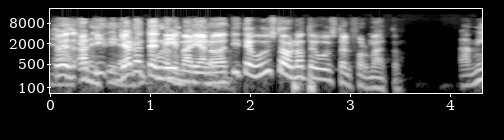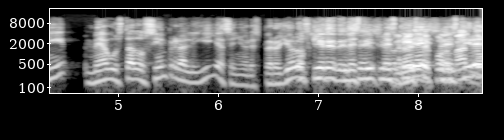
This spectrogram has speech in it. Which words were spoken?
Entonces, a ti, ya no entendí. Mariano. ¿A ti te gusta o no te gusta el formato? A mí me ha gustado siempre la liguilla, señores, pero yo los quiere les, les tiré, este les formato- tiré-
